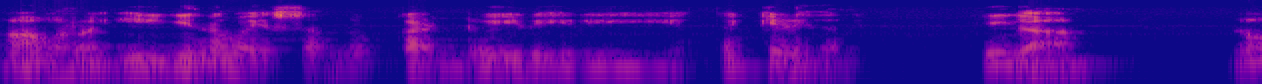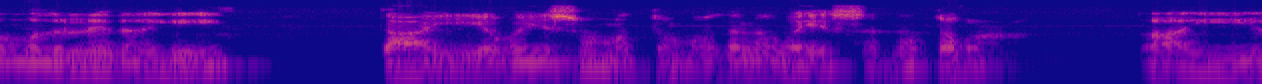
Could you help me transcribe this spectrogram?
ಅವರ ಈಗಿನ ವಯಸ್ಸನ್ನು ಕಂಡು ಹಿಡಿಯಿರಿ ಅಂತ ಕೇಳಿದ್ದಾನೆ. ಈಗ ನಾವು ಮೊದಲನೇದಾಗಿ ತಾಯಿಯ ವಯಸ್ಸು ಮತ್ತು ಮಗನ ವಯಸ್ಸನ್ನು ತಗೊಳ್ಳೋಣ. ತಾಯಿಯ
